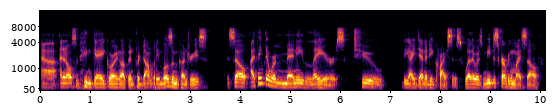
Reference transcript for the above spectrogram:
Uh, and also being gay growing up in predominantly Muslim countries, So I think there were many layers to the identity crisis, whether it was me discovering myself,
